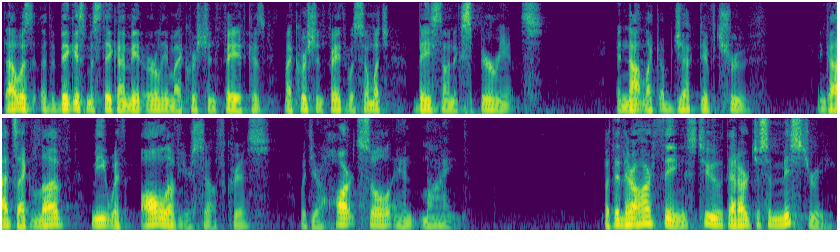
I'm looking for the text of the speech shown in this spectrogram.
That was the biggest mistake I made early in my Christian faith because my Christian faith was so much based on experience and not like objective truth. And God's like, love me with all of yourself, Chris, with your heart, soul, and mind. But then there are things, too, that are just a mystery.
